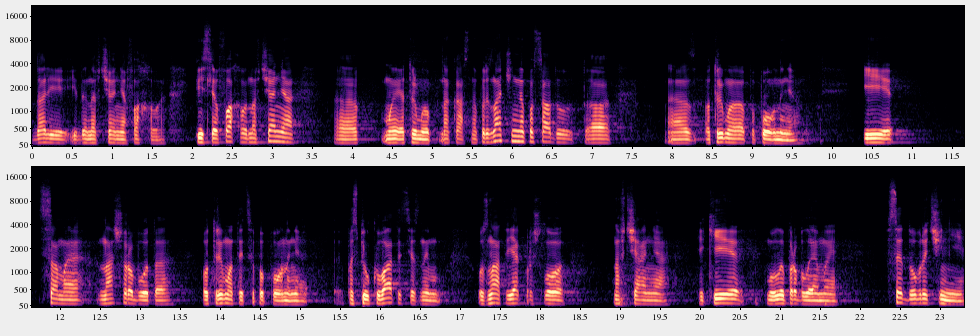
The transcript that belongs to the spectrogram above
далі йде навчання фахове. Після фахового навчання е, ми отримуємо наказ на призначення на посаду та отримуємо поповнення. І саме наша робота отримати це поповнення, поспілкуватися з ним, узнати, як пройшло навчання, які були проблеми, все добре чи ні.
